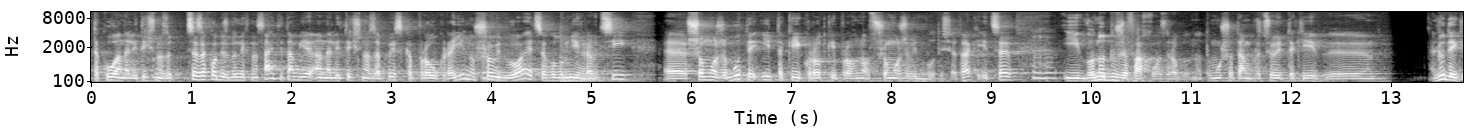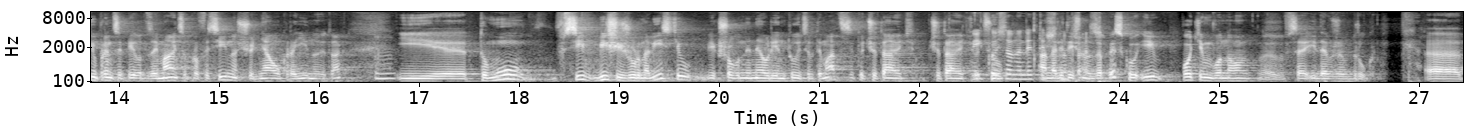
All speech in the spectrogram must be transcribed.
таку аналітичну це заходиш до них на сайті. Там є аналітична записка про Україну, що відбувається, головні гравці, що може бути, і такий короткий прогноз, що може відбутися. Так і це і воно дуже фахово зроблено, тому що там працюють такі. Люди, які в принципі от займаються професійно щодня Україною, так і е, тому всі більшість журналістів, якщо вони не орієнтуються в тематиці, то читають читають Якусь цю аналітичну аналітичну записку, і потім воно е, все йде вже в друк. Е,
